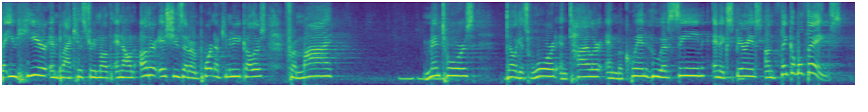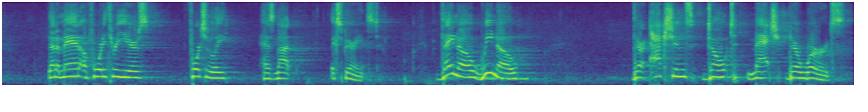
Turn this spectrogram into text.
that you hear in Black History Month and on other issues that are important of community colors from my mentors, Delegates Ward and Tyler and McQuinn, who have seen and experienced unthinkable things that a man of 43 years, fortunately, has not experienced. They know, we know, their actions don't match their words.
